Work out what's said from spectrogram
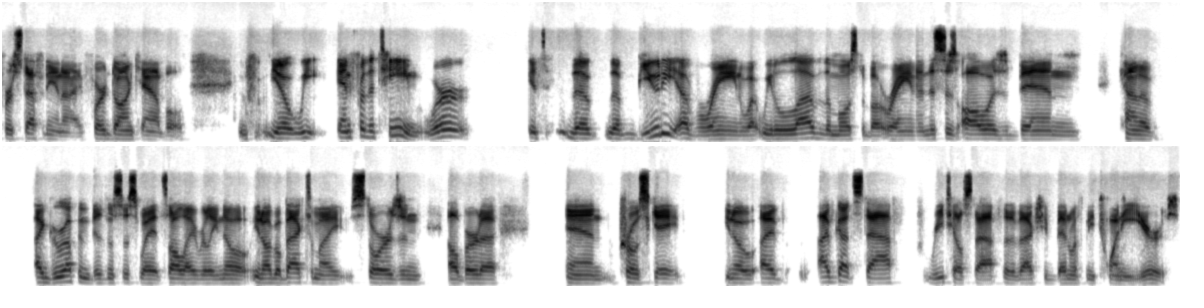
for Stephanie and I, for Don Campbell, you know, we and for the team, we're it's the the beauty of REIN What we love the most about REIN and this has always been kind of. I grew up in business this way. It's all I really know. You know, I'll go back to my stores in Alberta and Pro Skate. You know, I've I've got staff, retail staff that have actually been with me 20 years.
